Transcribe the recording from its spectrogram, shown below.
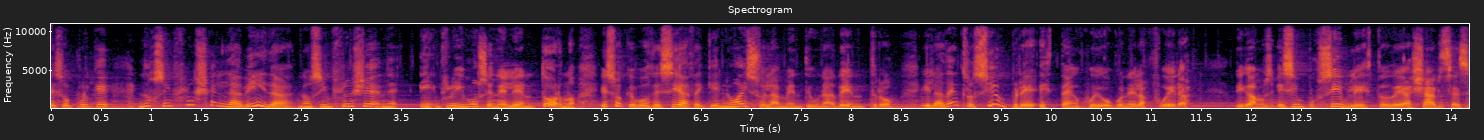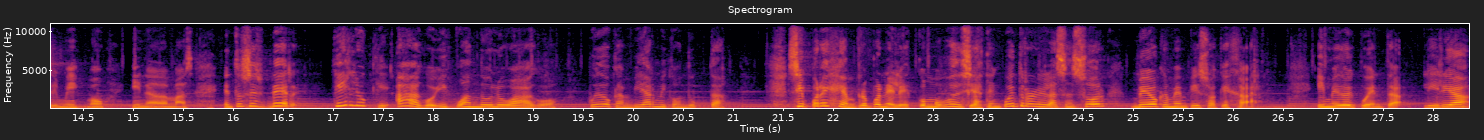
eso, porque nos influye en la vida, nos influye, en- influimos en el entorno. Eso que vos decías de que no hay solamente un adentro. El adentro siempre está en juego con el afuera digamos, es imposible esto de hallarse a sí mismo y nada más. Entonces, ver qué es lo que hago y cuando lo hago, ¿puedo cambiar mi conducta? Si, por ejemplo, ponele, como vos decías, te encuentro en el ascensor, veo que me empiezo a quejar y me doy cuenta, Liria,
